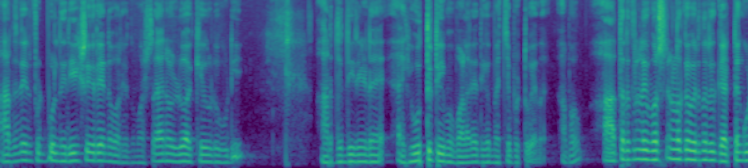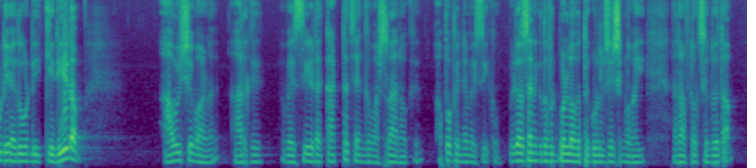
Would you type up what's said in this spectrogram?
അർജന്റീൻ ഫുട്ബോൾ നിരീക്ഷകർ എന്ന് പറയുന്നു. മഷ്റാൻ ഒഴിവാക്കിയതോടുകൂടി അർജന്റീനയുടെ യൂത്ത് ടീം വളരെയധികം മെച്ചപ്പെട്ടു എന്ന്. അപ്പം അത്തരത്തിലുള്ള വിമർശനങ്ങളൊക്കെ വരുന്നൊരു ഘട്ടം കൂടി ആയതുകൊണ്ട് ഈ കിരീടം ആവശ്യമാണ്. ആർക്ക്? മെസ്സിയുടെ കട്ട ചെങ്ക് മഷ്റാനോക്ക് അപ്പോൾ പിന്നെ മെസ്സിക്കും. വീഡിയോ അവസാനിക്കുന്ന ഫുട്ബോൾ ലോകത്തെ കൂടുതൽ വിശേഷങ്ങളുമായി റാഫ്റ്റോക്സ് എത്താം.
